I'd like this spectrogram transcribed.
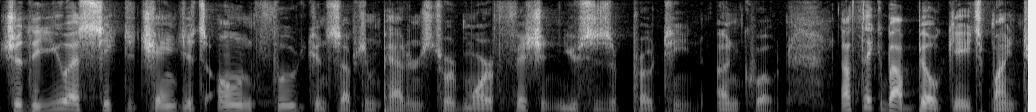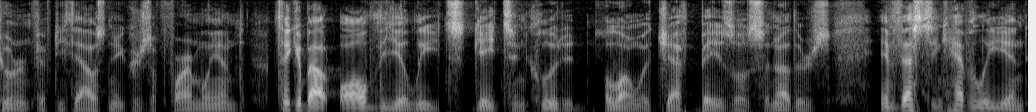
should the U.S. seek to change its own food consumption patterns toward more efficient uses of protein? Unquote. Now think about Bill Gates buying 250,000 acres of farmland. Think about all the elites, Gates included, along with Jeff Bezos and others, investing heavily in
